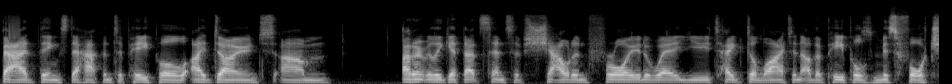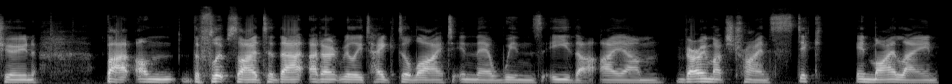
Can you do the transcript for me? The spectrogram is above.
bad things to happen to people. I don't um I don't really get that sense of Schadenfreude where you take delight in other people's misfortune. But on the flip side to that, I don't really take delight in their wins either. I um very much try and stick in my lane.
